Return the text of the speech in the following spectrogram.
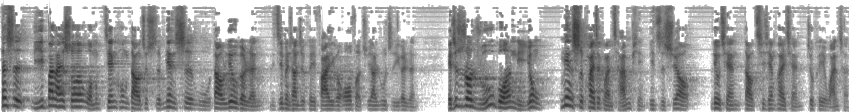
但是你一般来说，我们监控到就是面试五到六个人，你基本上就可以发一个 offer 去让入职一个人。也就是说，如果你用面试快这款产品，你只需要六千到七千块钱就可以完成，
